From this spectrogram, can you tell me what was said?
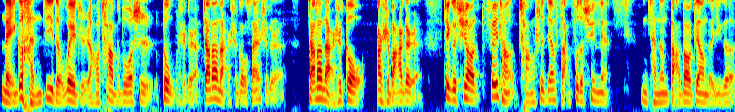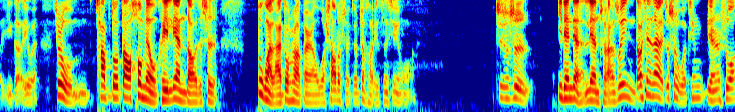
哪个痕迹的位置，然后差不多是够五十个人，加到哪儿是够三十个人，加到哪儿是够二十八个人，这个需要非常长时间反复的训练，你才能达到这样的一个一个，因为就是我们差不多到后面我可以练到，就是不管来多少个人，我烧的水就正好一次性用完，这就是。一点点的练出来，所以你到现在就是我听别人说，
